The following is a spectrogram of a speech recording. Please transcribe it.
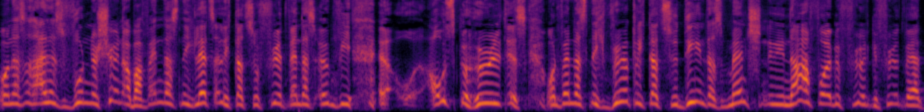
und das ist alles wunderschön. Aber wenn das nicht letztendlich dazu führt, wenn das irgendwie äh, ausgehöhlt ist und wenn das nicht wirklich dazu dient, dass Menschen in die Nachfolge geführt, geführt werden,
